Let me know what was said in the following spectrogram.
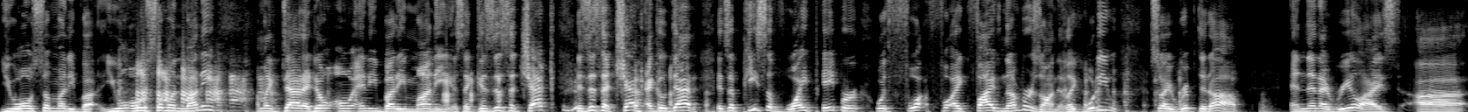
"You owe somebody, but you owe someone money." I'm like, "Dad, I don't owe anybody money." It's like, "Is this a check? Is this a check?" I go, "Dad, it's a piece of white paper with fo- fo- like five numbers on it. Like, what do you?" So I ripped it up, and then I realized uh,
